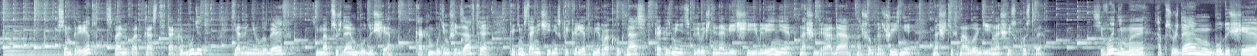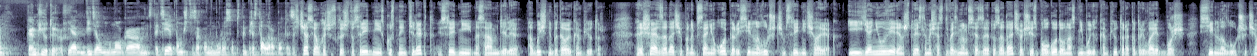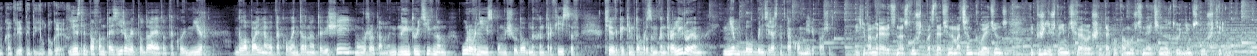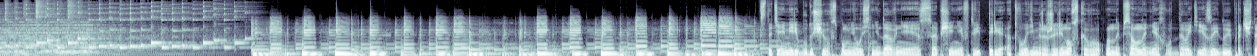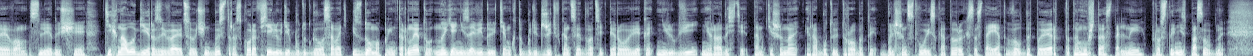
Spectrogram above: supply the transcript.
Всем привет, с вами подкаст «Так и будет». Я Данил Дугаев, и мы обсуждаем будущее. Как мы будем жить завтра, каким станет через несколько лет мир вокруг нас, как изменятся привычные нам вещи и явления, наши города, наш образ жизни, наши технологии, наше искусство. Сегодня мы обсуждаем будущее компьютеров. Я видел много статей о том, что закон Мура, собственно, перестал работать. Сейчас я вам хочу сказать, что средний искусственный интеллект и средний, на самом деле, обычный бытовой компьютер решает задачи по написанию оперы сильно лучше, чем средний человек. И я не уверен, что если мы сейчас возьмемся за эту задачу, через полгода у нас не будет компьютера, который варит борщ сильно лучше, чем конкретный Данил Дугаев. Если пофантазировать, то да, это такой мир глобального такого интернета вещей. Мы уже там на интуитивном уровне и с помощью удобных интерфейсов все это каким-то образом контролируем. Мне было бы интересно в таком мире пожить. Если вам нравится нас слушать, поставьте нам оценку в iTunes, напишите что-нибудь хорошее, так вы поможете найти нас другим слушателям. Кстати, о мире будущего вспомнилось недавнее сообщение в Твиттере от Владимира Жириновского. Он написал на днях, вот давайте я зайду и прочитаю вам следующее. Технологии развиваются очень быстро, скоро все люди будут голосовать из дома по интернету, но я не завидую тем, кто будет жить в конце 21 века ни любви, ни радости. Там тишина и работают роботы, большинство из которых состоят в ЛДПР, потому что остальные просто не способны.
